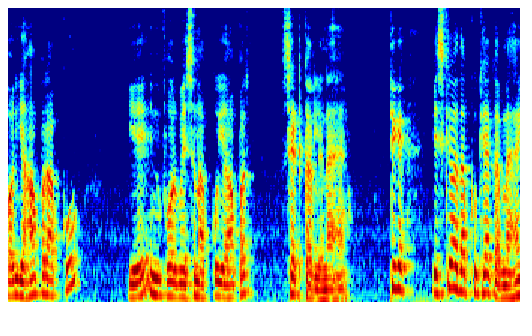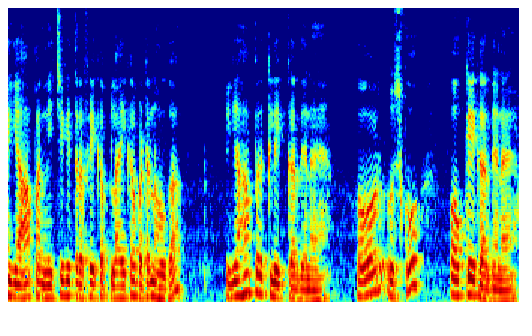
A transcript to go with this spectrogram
और यहाँ पर आपको ये इन्फॉर्मेशन आपको यहाँ पर सेट कर लेना है। ठीक है? इसके बाद आपको क्या करना है? यहाँ पर नीचे की तरफ़ एक अप्लाई का बटन होगा। यहाँ पर क्लिक कर देना है और उसको ओके कर देना है।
